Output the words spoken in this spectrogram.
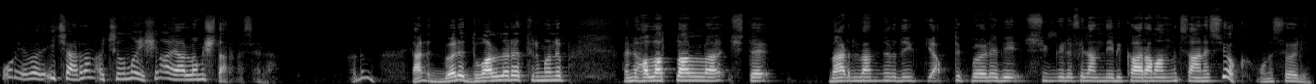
Oraya böyle içeriden açılma işini ayarlamışlar mesela. Anladın mı? Yani böyle duvarlara tırmanıp hani halatlarla işte merdivenleri de yaptık böyle bir süngülü falan diye bir kahramanlık sahnesi yok. Onu söyleyeyim.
